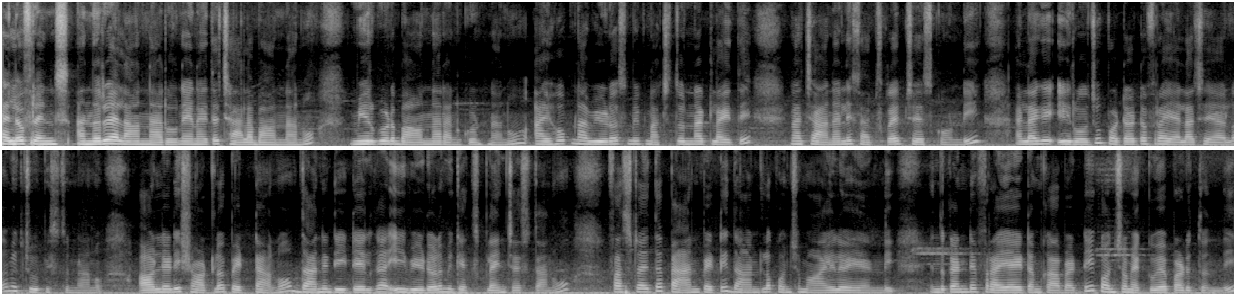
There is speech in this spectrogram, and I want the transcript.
హలో ఫ్రెండ్స్ అందరూ ఎలా ఉన్నారు? నేనైతే చాలా బాగున్నాను. మీరు కూడా బాగున్నారు అనుకుంటున్నాను. ఐ హోప్ నా వీడియోస్ మీకు నచ్చుతున్నట్లయితే నా ఛానల్ని సబ్స్క్రైబ్ చేసుకోండి. అలాగే ఈరోజు పొటాటో ఫ్రై ఎలా చేయాలో మీకు చూపిస్తున్నాను. ఆల్రెడీ షార్ట్లో పెట్టాను. దాన్ని డీటెయిల్గా ఈ వీడియోలో మీకు ఎక్స్ప్లెయిన్ చేస్తాను. ఫస్ట్ అయితే ప్యాన్ పెట్టి దాంట్లో కొంచెం ఆయిల్ వేయండి. ఎందుకంటే ఫ్రై ఐటెం కాబట్టి కొంచెం ఎక్కువే పడుతుంది.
